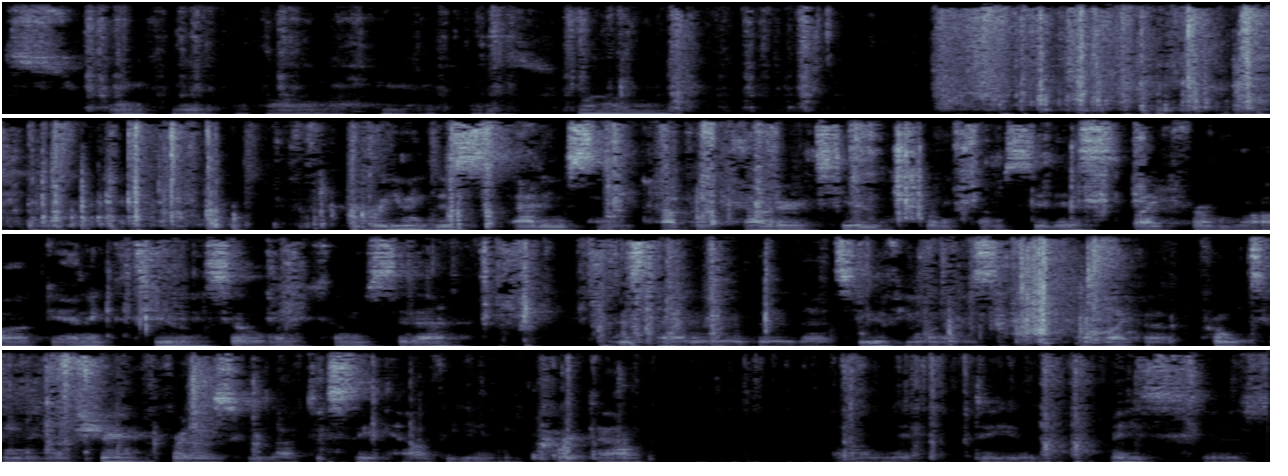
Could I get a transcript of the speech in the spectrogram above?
Sprinkle it on here as well. Or even just adding some apple powder too when it comes to this, like from raw organic too. So when it comes to that, just add a little bit of that too if you want to just like a protein mixture for those who love to stay healthy and work out on a daily basis.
